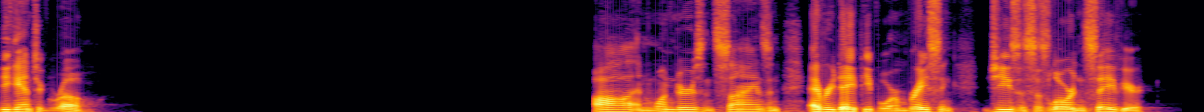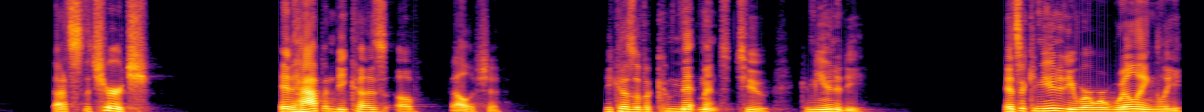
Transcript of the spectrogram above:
began to grow. Awe and wonders and signs, and every day people were embracing Jesus as Lord and Savior. That's the church. It happened because of fellowship, because of a commitment to community. It's a community where we're willingly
